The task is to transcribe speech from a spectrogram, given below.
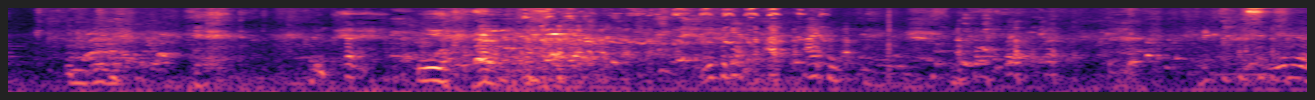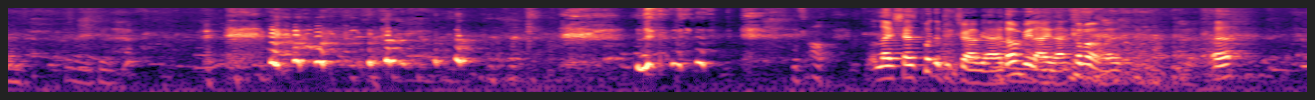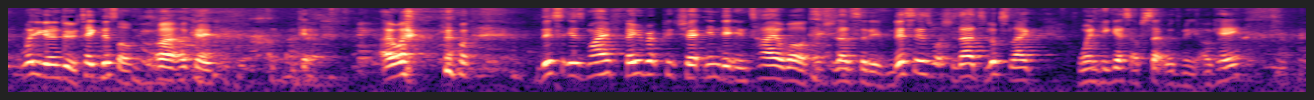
You forget, I, I can. very good. It's off. Like she has put the picture up, yeah. Don't be like that. Come on, man. Uh, what are you gonna do? Take this off? All right, okay, okay. I want. this is my favorite picture in the entire world of Shazad Salim. This is what Shazad looks like when he gets upset with me. Okay,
